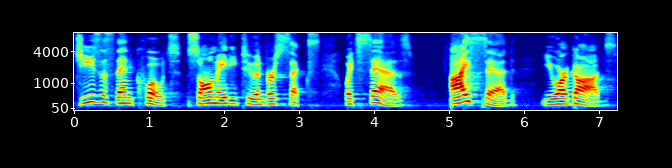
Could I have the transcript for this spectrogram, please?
Jesus then quotes Psalm 82 and verse 6, which says, I said, You are gods,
